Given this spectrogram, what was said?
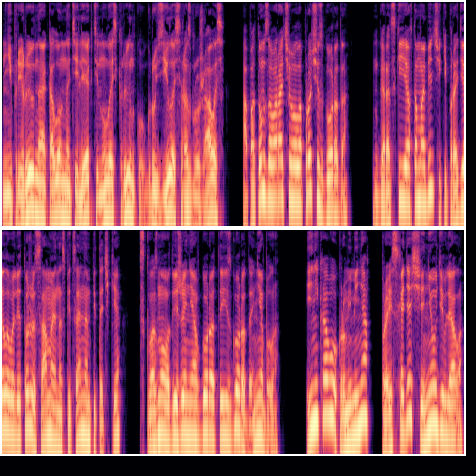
Непрерывная колонна телег тянулась к рынку, грузилась, разгружалась, а потом заворачивала прочь из города. Городские автомобильчики проделывали то же самое на специальном пятачке, сквозного движения в город и из города не было. И никого, кроме меня, Происходящее не удивляло.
